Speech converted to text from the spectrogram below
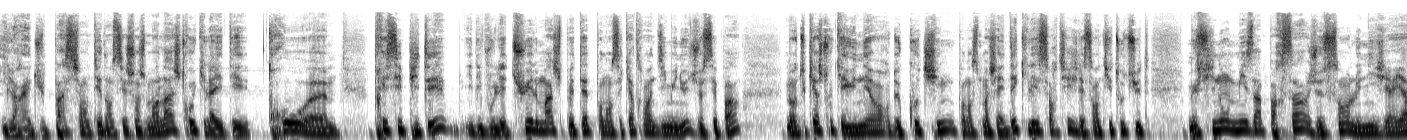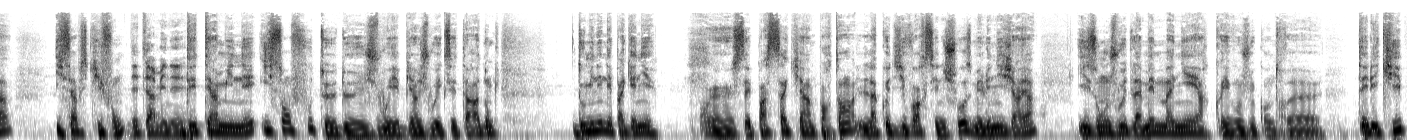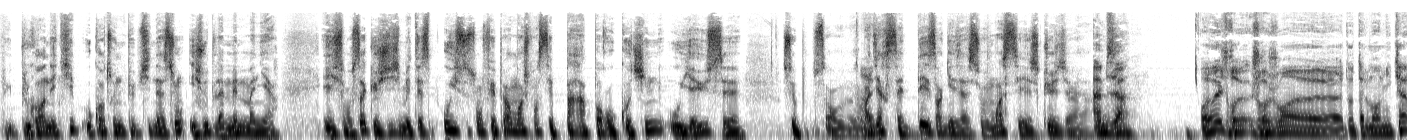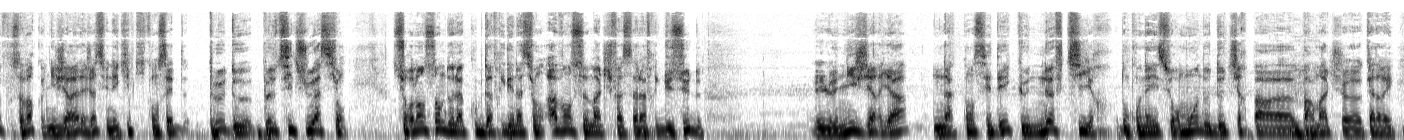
il aurait dû patienter dans ces changements-là. Je trouve qu'il a été trop euh, précipité. Il voulait tuer le match peut-être pendant ces 90 minutes, je sais pas. Mais en tout cas, je trouve qu'il y a eu une erreur de coaching pendant ce match. Et dès qu'il est sorti, je l'ai senti tout de suite. Mais sinon, mis à part ça, je sens le Nigeria, ils savent ce qu'ils font. Déterminé. Déterminés, ils s'en foutent de jouer, bien jouer, etc. Donc, dominer n'est pas gagné. Euh, c'est pas ça qui est important. La Côte d'Ivoire, c'est une chose, mais le Nigeria, ils ont joué de la même manière quand ils vont jouer contre euh, telle équipe, une plus grande équipe, ou contre une plus petite nation, ils jouent de la même manière. Et c'est pour ça que je dis, je m'étais, où ils se sont fait peur, moi je pense que c'est par rapport au coaching où il y a eu ce, on va Ouais. dire cette désorganisation. Moi, c'est ce que je dirais. Hamza. Ouais, ouais, je, re- je rejoins euh, totalement Mika. Il faut savoir que le Nigeria, déjà, c'est une équipe qui concède peu de, peu de situations. Sur l'ensemble de la Coupe d'Afrique des Nations, avant ce match face à l'Afrique du Sud, le Nigeria n'a concédé que 9 tirs. Donc on est sur moins de 2 tirs par, Mhm. par match euh, cadré.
